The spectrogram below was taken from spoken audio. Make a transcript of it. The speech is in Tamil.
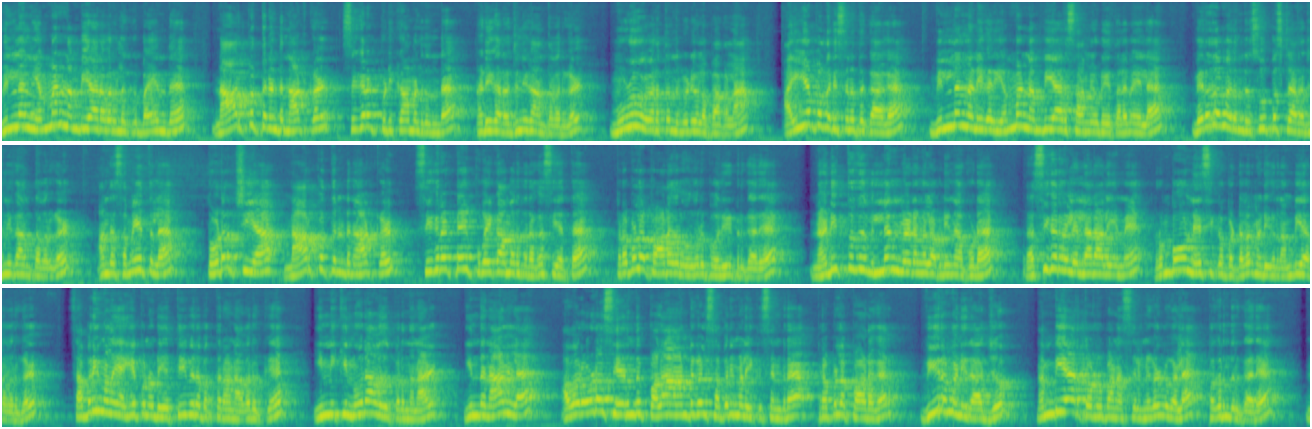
வில்லன் எம்என் நம்பியார் அவர்களுக்கு பயந்து நாற்பத்தி ரெண்டு நாட்கள் சிகரெட் பிடிக்காமல் இருந்த நடிகர் ரஜினிகாந்த் அவர்கள் முழு விவரத்தை இந்த வீடியோவில் பார்க்கலாம். ஐயப்ப தரிசனத்துக்காக வில்லன் நடிகர் எம்என் நம்பியார் சாமியுடைய தலைமையில் விரதம் இருந்த சூப்பர் ஸ்டார் ரஜினிகாந்த் அவர்கள் அந்த சமயத்தில் தொடர்ச்சியா நாற்பத்தி ரெண்டு நாட்கள் சிகரெட்டே புகைக்காம இருந்த ரகசியத்தை பிரபல பாடகர் ஒருவர் இப்போ வெளியிட்டிருக்காரு. நடித்தது வில்லன் வேடங்கள் அப்படின்னா கூட ரசிகர்கள் எல்லாராலையுமே ரொம்பவும் நேசிக்கப்பட்டவர் நடிகர் நம்பியார் அவர்கள். சபரிமலை ஐயப்பனுடைய தீவிர பக்தரான அவருக்கு இன்னைக்கு நூறாவது பிறந்த நாள் இந்த நாளில் அவரோட சேர்ந்து பல ஆண்டுகள் சபரிமலைக்கு சென்ற பிரபல பாடகர் வீரமணி ராஜு நம்பியார் தொடர்பான சில நிகழ்வுகளை பகிர்ந்திருக்காரு.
